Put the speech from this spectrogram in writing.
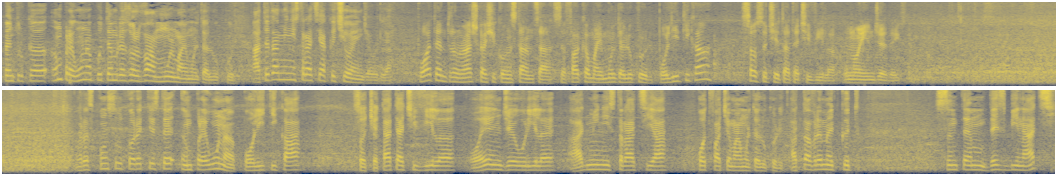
pentru că împreună putem rezolva mult mai multe lucruri, atât administrația cât și ONG-urile. Poate într-un oraș ca și Constanța să facă mai multe lucruri politica sau societatea civilă, un ONG, de exemplu? Răspunsul corect este împreună politica, societatea civilă, ONG-urile, administrația pot face mai multe lucruri. Atâta vreme cât suntem dezbinați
